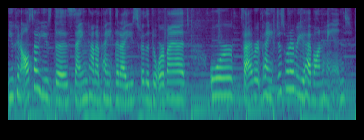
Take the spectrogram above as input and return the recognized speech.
You can also use the same kind of paint that I used for the doormat or fabric paint, just whatever you have on hand.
